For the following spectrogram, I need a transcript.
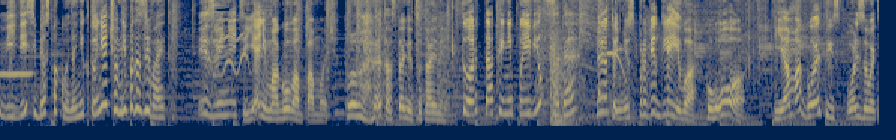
Веди себя спокойно, никто ни о чем не подозревает. Извините, я не могу вам помочь. Это останется тайной. Торт так и не появился, да? Это несправедливо. О, я могу это использовать.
